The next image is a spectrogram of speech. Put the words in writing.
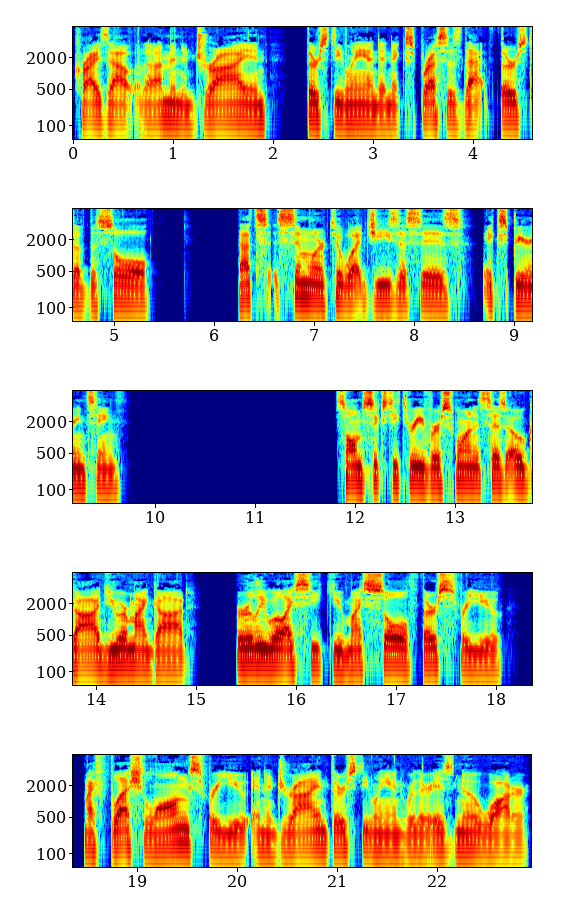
cries out that I'm in a dry and thirsty land and expresses that thirst of the soul. That's similar to what Jesus is experiencing. Psalm 63, verse 1, it says, O God, you are my God. Early will I seek you. My soul thirsts for you. My flesh longs for you in a dry and thirsty land where there is no water.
